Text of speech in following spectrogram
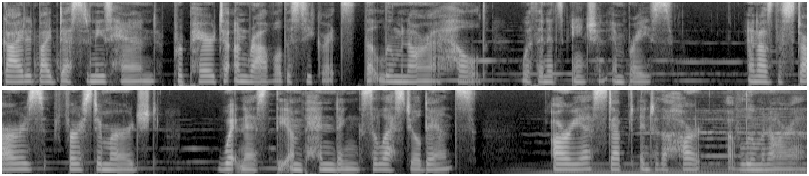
guided by destiny's hand, prepared to unravel the secrets that Luminara held within its ancient embrace. And as the stars first emerged, witnessed the impending celestial dance, Aria stepped into the heart of Luminara,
